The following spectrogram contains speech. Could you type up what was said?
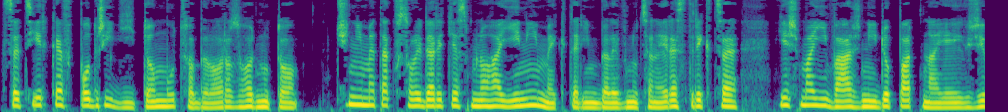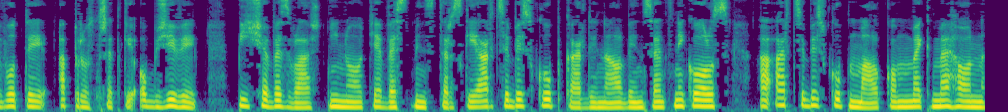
se církev podřídí tomu, co bylo rozhodnuto. Činíme tak v solidaritě s mnoha jinými, kterým byly vnuceny restrikce, jež mají vážný dopad na jejich životy a prostředky obživy, píše ve zvláštní notě westminsterský arcibiskup kardinál Vincent Nichols a arcibiskup Malcolm McMahon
